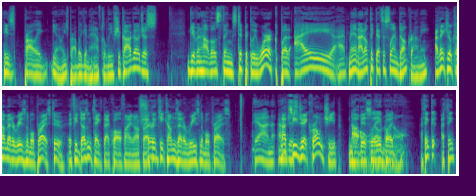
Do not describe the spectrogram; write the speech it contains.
he's probably you know he's probably going to have to leave Chicago just given how those things typically work. But I, I, man, I don't think that's a slam dunk, Ramie. I think he'll come at a reasonable price too. If he doesn't take that qualifying offer, I think he comes at a reasonable price. Yeah, and I'm Not just, CJ Cron cheap, No, obviously, no, no, but. I think I think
